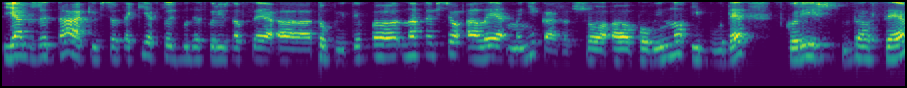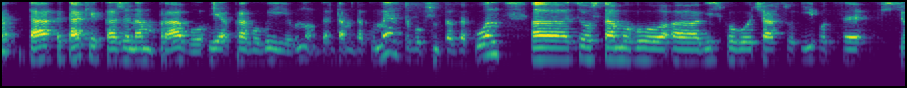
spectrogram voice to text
як же так, і все таке. Хтось буде, скоріш за все, е, топити е, на це все. Але мені кажуть, що е, повинно і буде, скоріш за все, та, так як каже нам право, правовий ну, там документ, в общем-то, закон цього ж самого військового часу, і оце все.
